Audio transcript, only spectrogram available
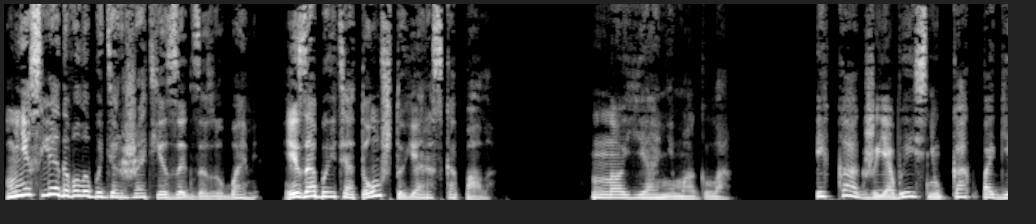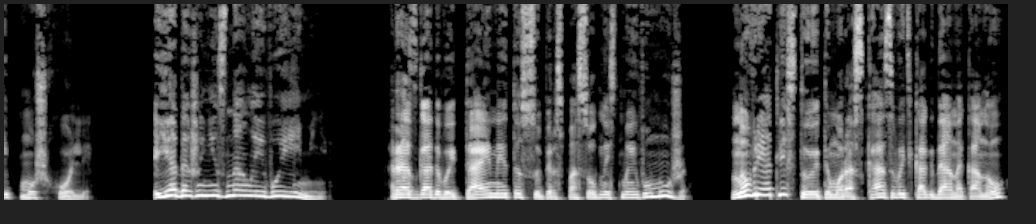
Мне следовало бы держать язык за зубами и забыть о том, что я раскопала. Но я не могла. И как же я выясню, как погиб муж Холли? Я даже не знала его имени. Разгадывать тайны — это суперспособность моего мужа, но вряд ли стоит ему рассказывать, когда на кону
